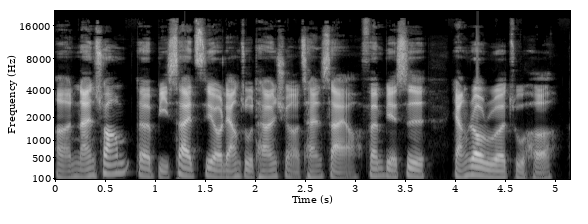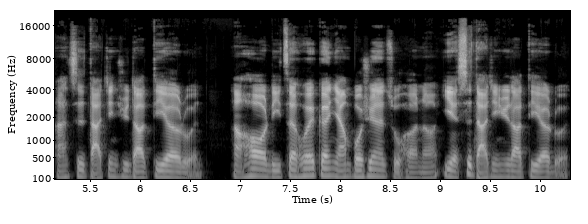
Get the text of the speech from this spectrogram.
呃，男双的比赛只有两组台湾选手参赛哦，分别是杨肉茹的组合，那是打进去到第二轮。然后李泽辉跟杨博轩的组合呢，也是打进去到第二轮。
